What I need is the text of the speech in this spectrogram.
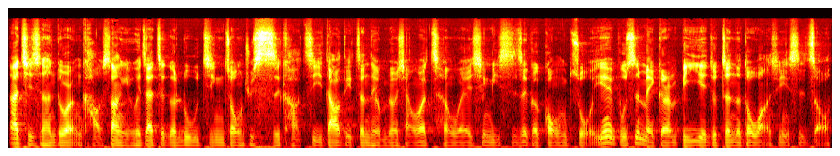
那其实很多人考上也会在这个路径中去思考自己到底真的有没有想要成为心理师这个工作，因为不是每个人毕业就真的都往心理师走，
